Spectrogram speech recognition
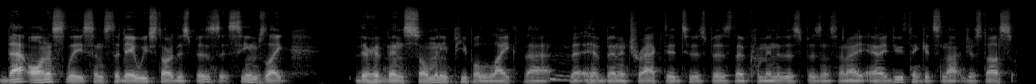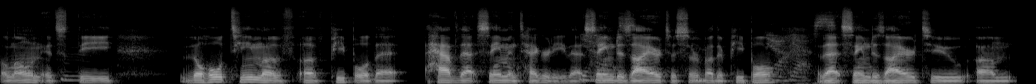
that honestly, since the day we started this business, it seems like there have been so many people like that that Mm-hmm. have been attracted to this business that have come into this business and i and i do think it's not just us alone it's Mhm. the the whole team of of people that have that same integrity that same desire to serve other people Yeah. Yes. that same desire to um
